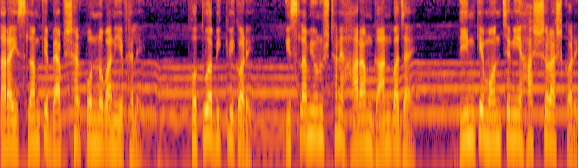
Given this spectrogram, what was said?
তারা ইসলামকে ব্যবসার পণ্য বানিয়ে ফেলে, ফতুয়া বিক্রি করে, ইসলামী অনুষ্ঠানে হারাম গান বাজায় দিনকে মঞ্চে নিয়ে হাস্যরাস করে।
